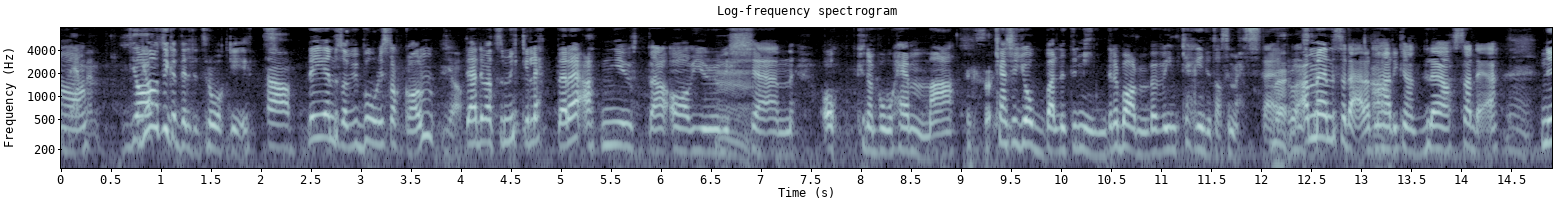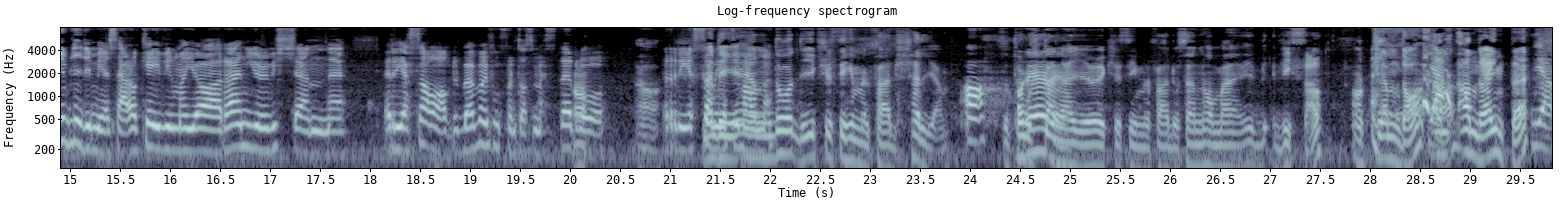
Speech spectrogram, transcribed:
Ja. Nej, men, Jag jag, tycker att det är lite tråkigt. Ja. Det är ändå så, vi bor i Stockholm. Ja. Det hade varit så mycket lättare att njuta av Eurovision och kunna bo hemma. Exakt. Kanske jobba lite mindre bara, man behöver inte- kanske inte ta semester. Nej. Och, men sådär, att man hade kunnat lösa det. Mm. Nu blir det mer så här: okej vill man göra en Eurovision resa av, då behöver man ju fortfarande ta semester Ja. och Ja. resa Men ner det till är Malmö. ändå, det är ju Kristi himmelfärdshelgen. Ja. Så torsdagen är ju Kristi himmelfärd och sen har man vissa har klämdag, Ja. an- andra inte. ja.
